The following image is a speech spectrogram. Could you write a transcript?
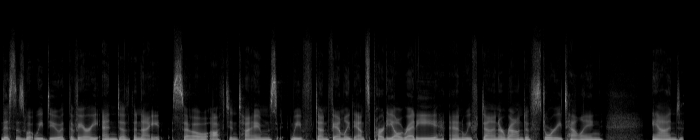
This is what we do at the very end of the night. So, oftentimes, we've done family dance party already, and we've done a round of storytelling. And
